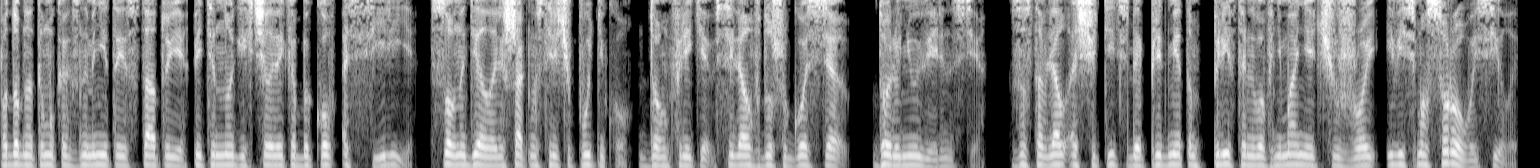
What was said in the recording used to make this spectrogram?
Подобно тому, как знаменитые статуи пятиногих человека-быков Ассирии словно делали шаг навстречу путнику, дом Фрики вселял в душу гостя долю неуверенности, заставлял ощутить себя предметом пристального внимания чужой и весьма суровой силы.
